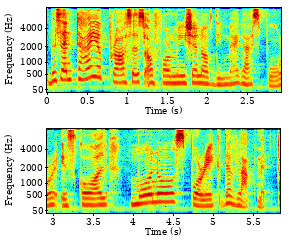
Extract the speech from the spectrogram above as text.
this entire process of formation of the megaspore is called monosporic development.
